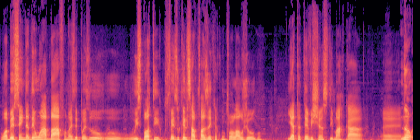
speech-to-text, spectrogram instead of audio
o ABC ainda deu um abafa, mas depois o, o, o esporte fez o que ele sabe fazer, que é controlar o jogo. E até teve chance de marcar. É, Não,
